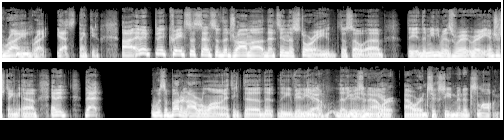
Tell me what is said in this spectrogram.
Right, mm-hmm. right. Yes, thank you. Uh, and it, it creates a sense of the drama that's in the story. So, so uh, the the medium is very very interesting. Um, and it that was about an hour long. I think the the, the video yeah, that he it was an hour yeah. hour and sixteen minutes long.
